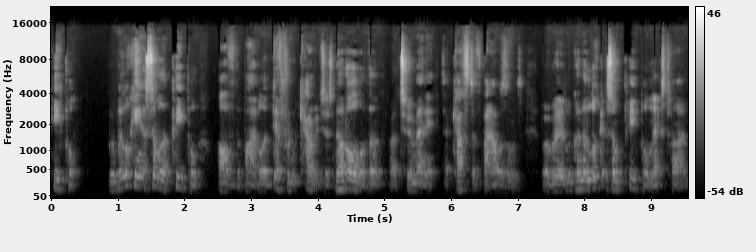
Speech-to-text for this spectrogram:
people. We'll be looking at some of the people of the Bible, the different characters. Not all of them, are too many. It's a cast of thousands. But we're going to look at some people next time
